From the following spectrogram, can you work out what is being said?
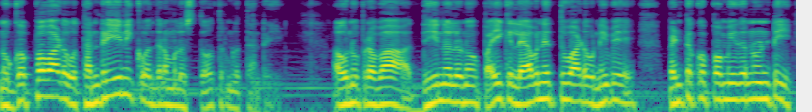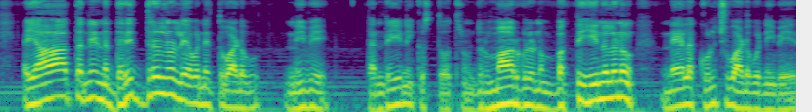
నువ్వు గొప్పవాడు తండ్రి నీకు వందనములు స్తోత్రములు తండ్రి. అవును ప్రభా దీనులను పైకి లేవనెత్తువాడవు నీవే. పెంటకుప్ప మీద నుండి అయా తండ్రి నా దరిద్రులను లేవనెత్తువాడవు నీవే. తండ్రి నీకు స్తోత్రం. దుర్మార్గులను భక్తిహీనులను నేల కూల్చువాడవు నీవే.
